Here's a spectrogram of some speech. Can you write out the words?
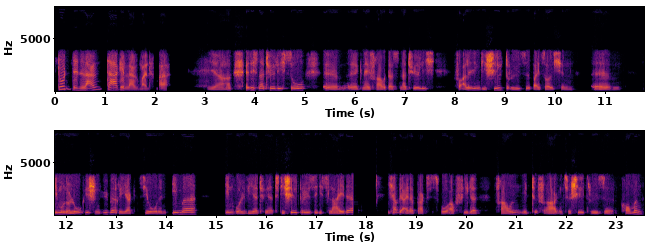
stundenlang, tagelang manchmal. Ja, es ist natürlich so, äh, äh, Frau, dass natürlich vor allen Dingen die Schilddrüse bei solchen äh, immunologischen Überreaktionen immer involviert wird. Die Schilddrüse ist leider, ich habe ja eine Praxis, wo auch viele Frauen mit Fragen zur Schilddrüse kommen.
